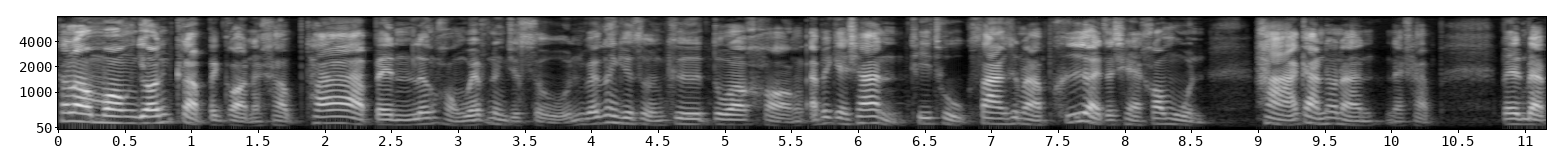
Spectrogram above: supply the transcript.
ถ้าเรามองย้อนกลับไปก่อนนะครับ ถ้าเป็นเรื่องของเว็บ 1.0 เว็บ 1.0 คือตัวของแอปพลิเคชันที่ถูกสร้างขึ้นมาเพื่อจะแชร์ข้อมูลหากันเท่านั้นนะครับ เป็นแบบ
